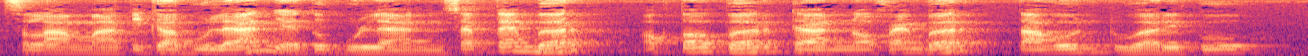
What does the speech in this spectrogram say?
selama tiga bulan yaitu bulan September, Oktober, dan November tahun 2023.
